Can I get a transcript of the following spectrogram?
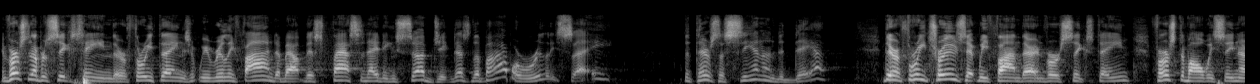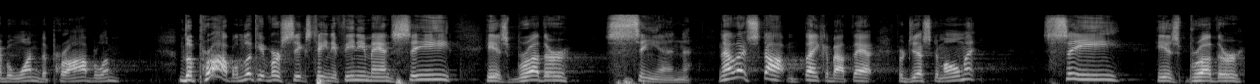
In verse number 16, there are three things that we really find about this fascinating subject. Does the Bible really say that there's a sin unto death? There are three truths that we find there in verse 16. First of all, we see number one, the problem. The problem, look at verse 16. If any man see his brother sin. Now let's stop and think about that for just a moment. See his brother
